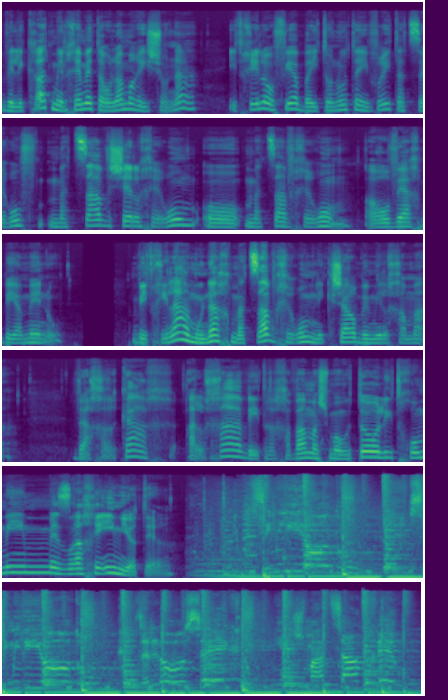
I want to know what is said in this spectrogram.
ולקראת מלחמת העולם הראשונה, התחיל להופיע בעיתונות העברית הצירוף מצב של חירום או מצב חירום, הרווח בימינו. בתחילה המונח מצב חירום נקשר במלחמה, ואחר כך הלכה והתרחבה משמעותו לתחומים אזרחיים יותר. שימי לי עוד רום, שימי לי עוד רום, זה לא עושה כלום, יש מצב חירום.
